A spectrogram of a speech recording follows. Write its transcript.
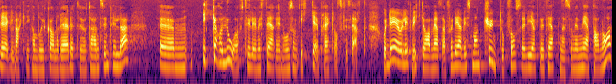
regelverk de kan bruke allerede til å ta hensyn til det, ikke har lov til å investere i noe som ikke er preklassifisert. Og Det er jo litt viktig å ha med seg. for Hvis man kun tok for seg de aktivitetene som er med per nå,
